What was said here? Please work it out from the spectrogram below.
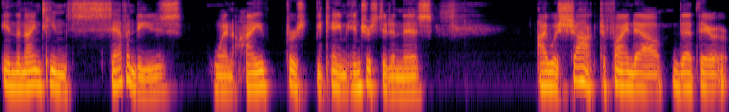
in the 1970s when I first became interested in this, I was shocked to find out that there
